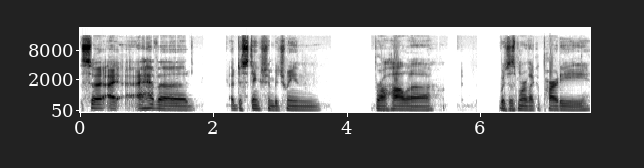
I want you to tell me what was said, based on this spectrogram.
So I I have a a distinction between Brawlhalla, which is more of like a party.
